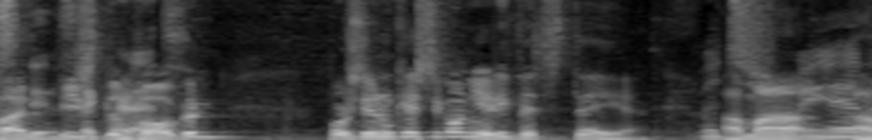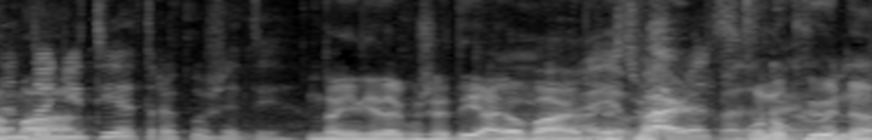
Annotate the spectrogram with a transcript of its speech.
fal bisht të vogël, por që nuk e shikon njeri veç teje. Ama ama ndonjë tjetër kush e di. Ndonjë tjetër kush e di, ajo varet me sy. Unë nuk hyn në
